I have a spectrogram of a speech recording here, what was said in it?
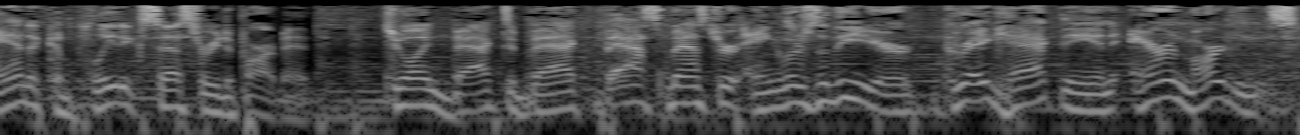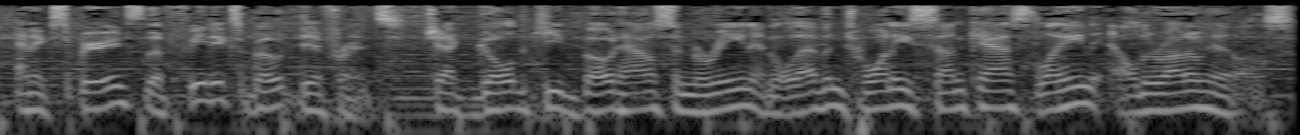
and a complete accessory department. Join back-to-back Bassmaster Anglers of the Year, Greg Hackney and Aaron Martens, and experience the Phoenix boat difference. Check Gold Key Boathouse and Marine at 1120 Suncast Lane, El Dorado Hills.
